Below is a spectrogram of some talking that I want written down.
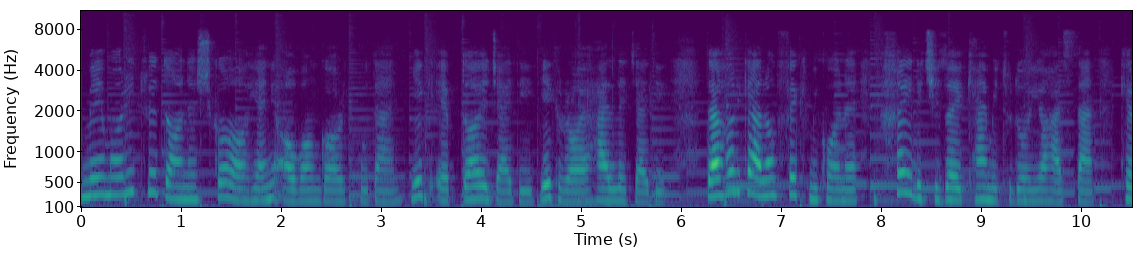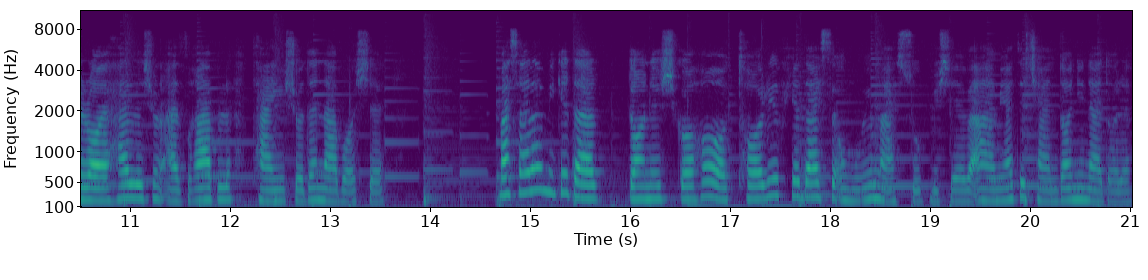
معماری توی دانشگاه یعنی آوانگارد بودن یک ابداع جدید یک راه حل جدید. در حالی که الان فکر می‌کنه خیلی چیزای کمی تو دنیا هستن که راه حلشون از قبل تعیین شده نباشه. مثلا میگه در دانشگاه ها تاریخ یه درس عمومی محسوب میشه و اهمیت چندانی نداره.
